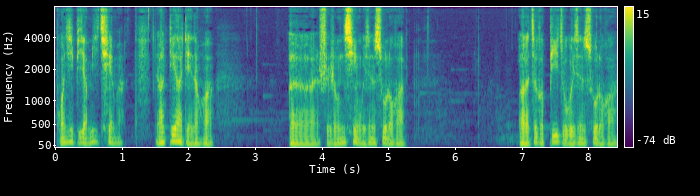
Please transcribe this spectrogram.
关系比较密切嘛。然后第二点的话，呃，水溶性维生素的话，呃，这个 B 族维生素的话，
